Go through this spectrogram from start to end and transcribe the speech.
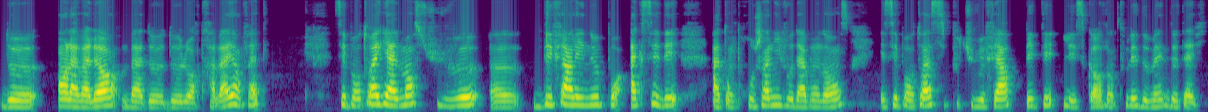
de, en la valeur bah, de leur travail en fait. C'est pour toi également si tu veux euh, défaire les nœuds pour accéder à ton prochain niveau d'abondance. Et c'est pour toi si tu veux faire péter les scores dans tous les domaines de ta vie.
